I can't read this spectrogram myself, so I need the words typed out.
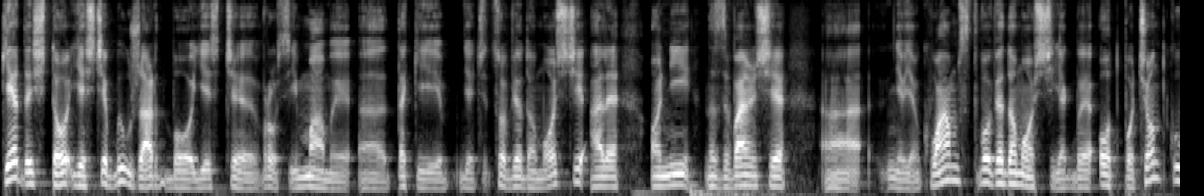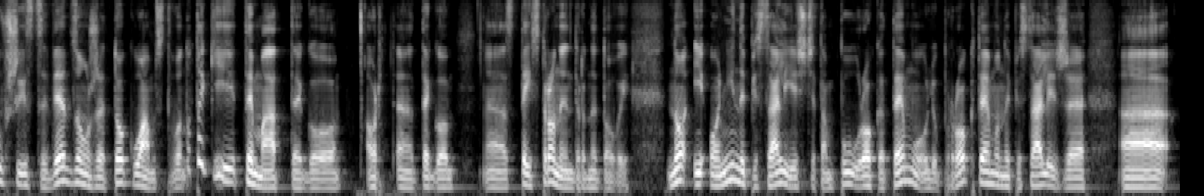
kiedyś to jeszcze był żart, bo jeszcze w Rosji mamy e, takie, wiecie co, wiadomości, ale oni nazywają się, e, nie wiem, kłamstwo wiadomości. Jakby od początku wszyscy wiedzą, że to kłamstwo. No taki temat tego, tego e, tej strony internetowej. No i oni napisali jeszcze tam pół roku temu lub rok temu napisali, że e,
